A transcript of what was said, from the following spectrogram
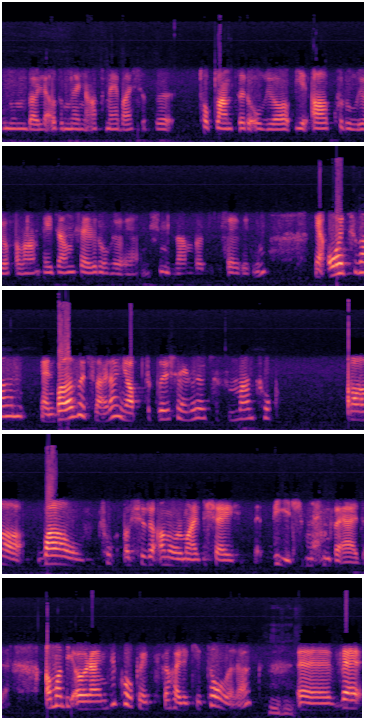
bunun böyle adımlarını atmaya başladığı toplantıları oluyor. Bir ağ kuruluyor falan. Heyecanlı şeyler oluyor yani. Şimdiden böyle bir şey vereyim. Yani o açıdan yani bazı açılardan yaptıkları şeyler açısından çok aa wow çok aşırı anormal bir şey değil Montreal'de. Ama bir öğrenci kooperatifi hareketi olarak hı hı. E, ve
